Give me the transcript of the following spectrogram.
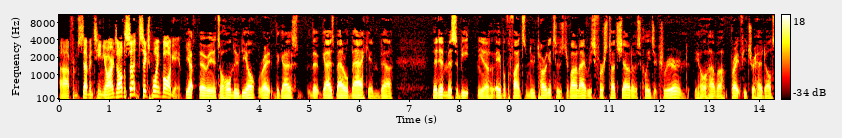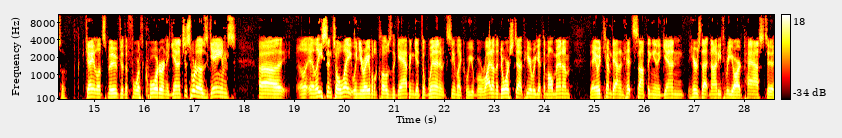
uh, from 17 yards. All of a sudden, six point ball game. Yep, I mean it's a whole new deal, right? The guys, the guys battled back and uh, they didn't miss a beat. You know, able to find some new targets. It was Javon Ivory's first touchdown of his collegiate career, and he'll have a bright future ahead also. Okay, let's move to the fourth quarter, and again, it's just one of those games. Uh, at least until late, when you're able to close the gap and get the win, it seemed like we were right on the doorstep here. We get the momentum they would come down and hit something. And again, here's that 93 yard pass to,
